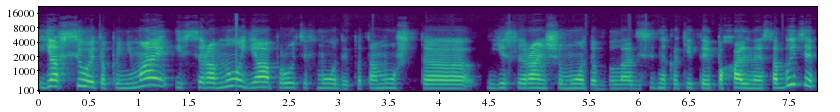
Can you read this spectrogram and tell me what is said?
я все это понимаю, и все равно я против моды, потому что если раньше мода была действительно какие-то эпохальные события,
